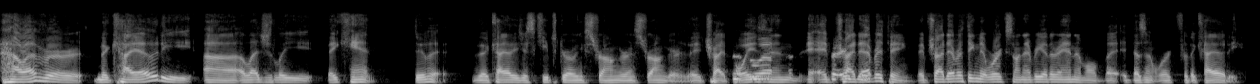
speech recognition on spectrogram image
However, the coyote uh, allegedly they can't do it the coyote just keeps growing stronger and stronger. They tried poison, they've tried everything. They've tried everything that works on every other animal, but it doesn't work for the coyote.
